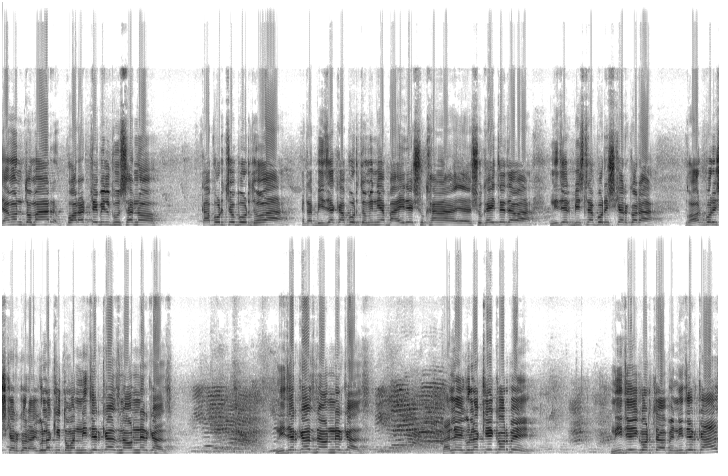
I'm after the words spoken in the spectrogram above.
যেমন তোমার পড়ার টেবিল গুছানো, কাপড় চোপড় ধোয়া, একটা ভিজা কাপড় তুমি নিয়ে বাইরে শুকা শুকাইতে দেওয়া, নিজের বিছনা পরিষ্কার করা, ঘর পরিষ্কার করা, এগুলা কি তোমার নিজের কাজ না অন্যের কাজ? নিজের কাজ না অন্যের কাজ? তাহলে এগুলা কে করবে? নিজেই করতে হবে। নিজের কাজ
